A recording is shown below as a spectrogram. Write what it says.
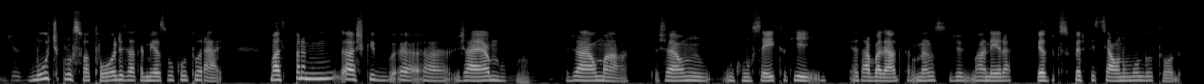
de múltiplos fatores, até mesmo culturais. Mas para mim, acho que ah, ah, já é, um- já é uma já é um, um conceito que é trabalhado pelo menos de maneira mesmo que superficial no mundo todo.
